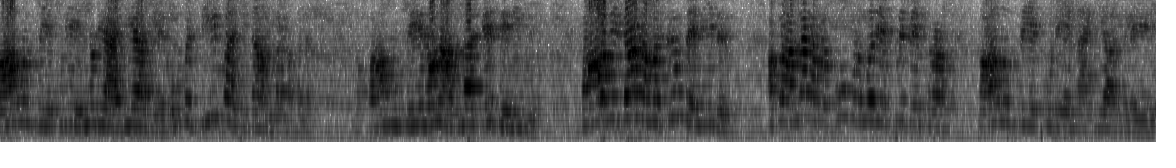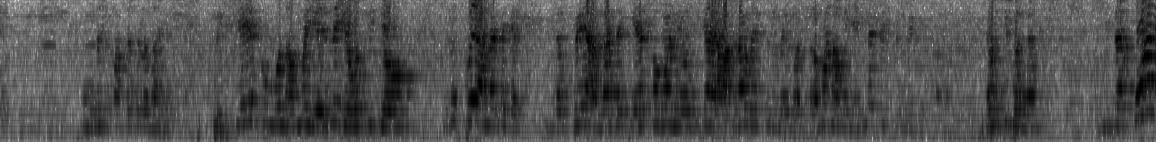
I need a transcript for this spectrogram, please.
பாவம் செய்யக்கூடிய என்னுடைய அடியார்களே ரொம்ப டீப் ஆக்கிட்டான் அல்லாஹ் நம்மளை. நம்ம பாவம் செய்யறோம்னு அல்லாட்டே தெரியுது. பாவிதான் நமக்கும் தெரியுது. அப்ப அல்லா நம்மளை கூப்பிடும்போது எப்படி பேசுறான்? பாவம் செய்யக்கூடிய என் அடியார்களே. உங்களுக்கு பக்கத்துல தான் இருக்கேன். கேட்கும்போது நம்ம என்ன யோசிக்கும்? இதை போய் அல்லாட்ட கேட்க இதை போய் அல்லாட்ட கேட்கவான்னு யோசிக்க? அல்லாவை சிறுமைப்படுத்துறோமா? நம்ம என்னத்தை சிறுமைப்படுத்துறோம்? யோசிச்சு பாருங்க. இத கூட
